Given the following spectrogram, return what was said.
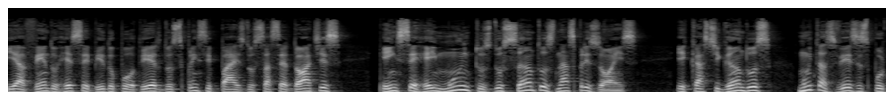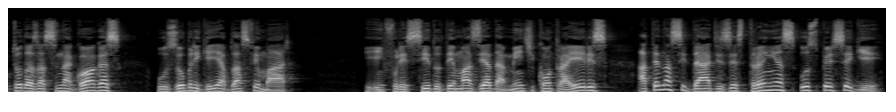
E havendo recebido o poder dos principais dos sacerdotes, encerrei muitos dos santos nas prisões, e castigando-os, muitas vezes por todas as sinagogas, os obriguei a blasfemar e enfurecido demasiadamente contra eles, até nas cidades estranhas os persegui.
